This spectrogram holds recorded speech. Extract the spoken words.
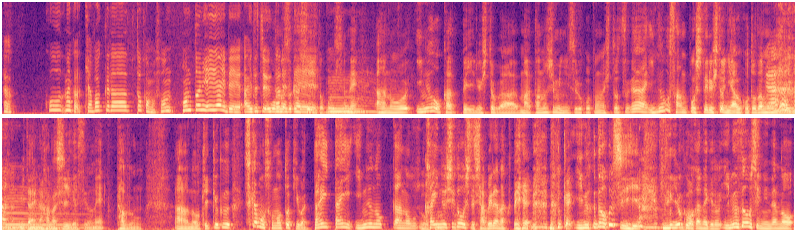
なんかこうなんかキャバクラとかもそん本当に AI で相づち打たれて難しいところですよね、うん、あの犬を飼っている人が、まあ、楽しみにすることの一つが犬を散歩してる人に会うことだ問題みたいな話ですよね。多分あの、結局、しかもその時は大体犬の、あの、飼い主同士で喋らなくて、なんか犬同士、よくわかんないけど、犬同士にあの、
